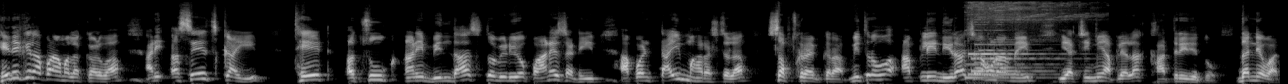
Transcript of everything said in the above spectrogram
हे देखील आपण आम्हाला कळवा. आणि असेच काही थेट अचूक आणि बिनधास्त व्हिडिओ पाहण्यासाठी आपण टाइम महाराष्ट्राला सबस्क्राईब करा. मित्र हो आपली निराशा होणार नाही याची मी आपल्याला खात्री देतो. धन्यवाद.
